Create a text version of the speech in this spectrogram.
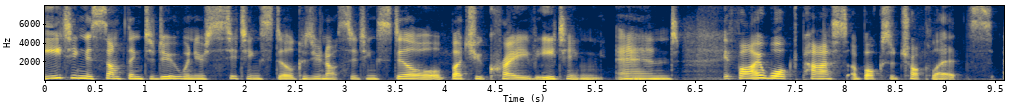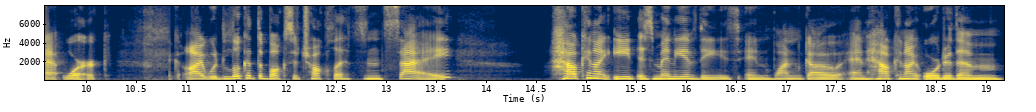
eating is something to do when you're sitting still because you're not sitting still, but you crave eating. And if I walked past a box of chocolates at work, I would look at the box of chocolates and say, how can I eat as many of these in one go? And how can I order them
